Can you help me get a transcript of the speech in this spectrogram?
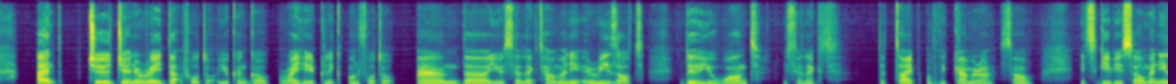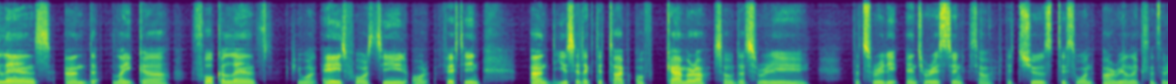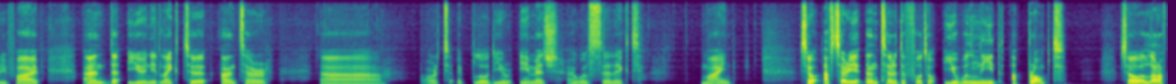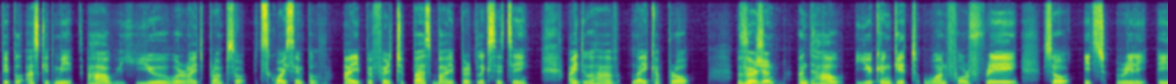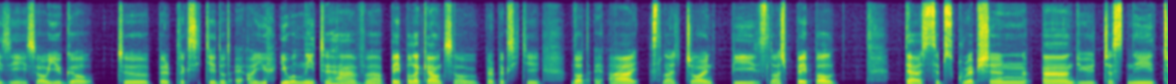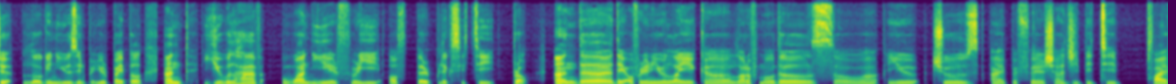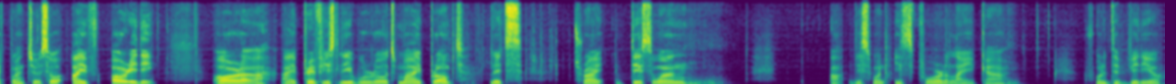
and to generate that photo you can go right here click on photo and uh, you select how many results do you want. You select the type of the camera. So it's give you so many lengths and like uh, focal length if you want 8 14 or 15 and you select the type of camera. So that's really that's really interesting so let's choose this one ARRI Alexa 35 and you need like to enter uh, or to upload your image I will select mine so after you enter the photo, you will need a prompt. So a lot of people asked me how you will write prompt. So it's quite simple. I prefer to pass by Perplexity. I do have like a pro version and how you can get one for free. So it's really easy. So you go to perplexity.ai you will need to have a paypal account. So perplexity.ai slash join p slash paypal dash subscription. And you just need to log in using your paypal. And you will have one year free of perplexity pro and uh, they offering you like a lot of models so uh, you choose i prefer ChatGPT 5.2 so I've already or uh, I previously wrote my prompt. Let's try this one. Uh, this one is for like uh, for the video.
